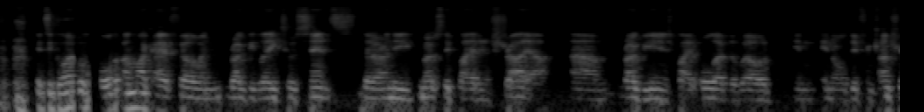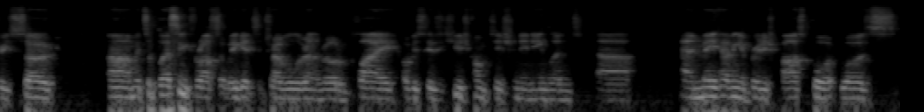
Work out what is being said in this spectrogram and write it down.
it's a global sport. Unlike AFL and rugby league, to a sense, that are only mostly played in Australia. Um, rugby union is played all over the world in in all different countries. So. Um, it's a blessing for us that we get to travel around the world and play. Obviously, there's a huge competition in England, uh, and me having a British passport was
